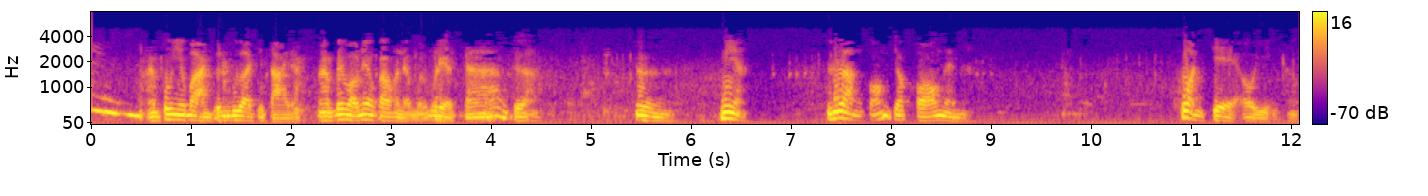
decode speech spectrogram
ยอันผู้ใหญ่บ้านจนเบื่อจะตายอะนะไปบอกเนี่ยเก่าขนาดเหมือนเรียกจ้าเสือเออเนี่ย เรื่องของเจ้าของเนี่ยนะควรแก้เอาเองครับ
